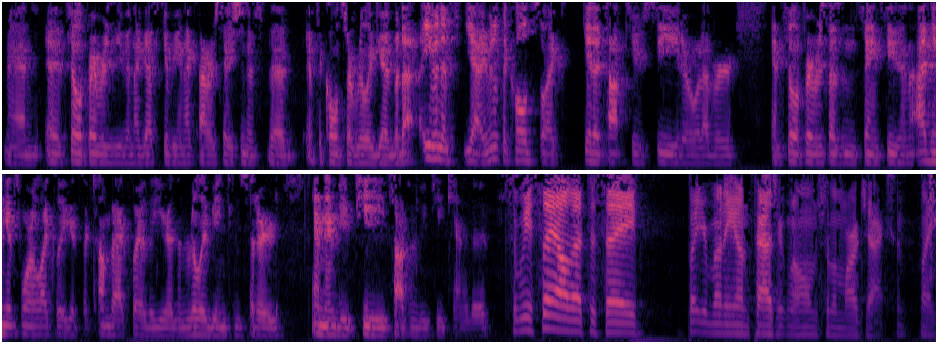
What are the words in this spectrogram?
man uh, Philip Rivers even I guess could be in that conversation if the if the Colts are really good. But I, even if yeah even if the Colts like get a top two seed or whatever and Philip Rivers has an insane season, I think it's more likely he gets a comeback player of the year than really being considered an MVP top MVP candidate. So we say all that to say, put your money on Patrick Mahomes or Lamar Jackson. Like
